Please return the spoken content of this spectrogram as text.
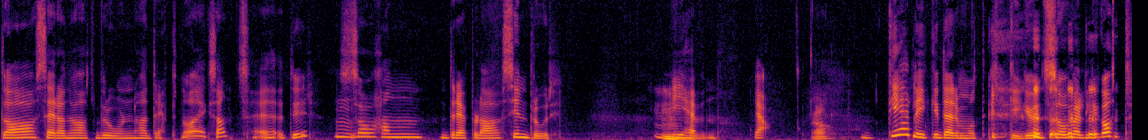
da ser han jo at broren har drept noe, ikke sant? Et et dyr. Mm. Så han dreper da sin bror Mm. i hevn. Ja. Ja. Det liker derimot ikke Gud så veldig godt.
